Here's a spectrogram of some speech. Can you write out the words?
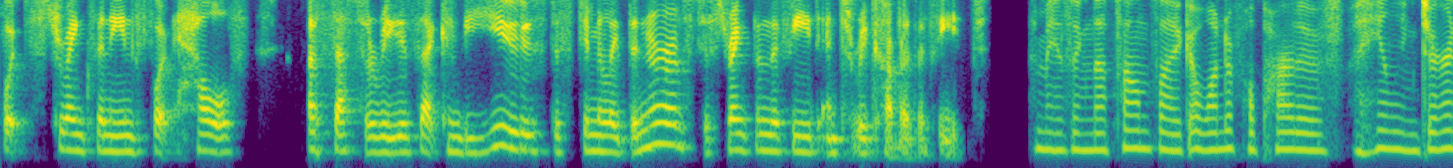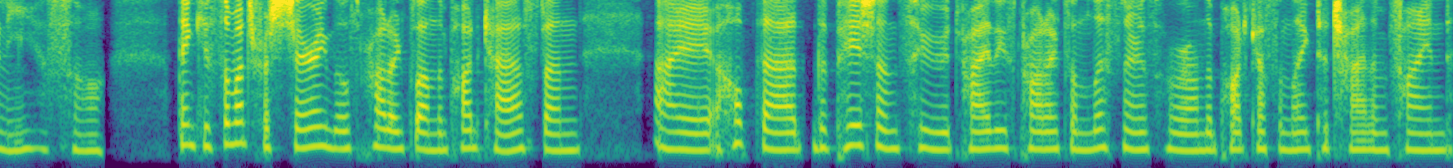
foot strengthening, foot health accessories that can be used to stimulate the nerves, to strengthen the feet, and to recover the feet. Amazing. That sounds like a wonderful part of a healing journey. So, thank you so much for sharing those products on the podcast. And I hope that the patients who try these products and listeners who are on the podcast and like to try them find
